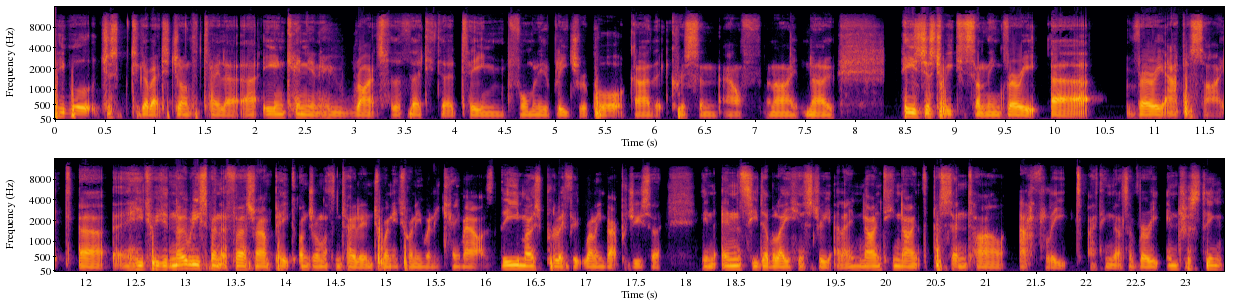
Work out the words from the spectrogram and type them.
people just to go back to Jonathan Taylor, uh, Ian Kenyon, who writes for the 33rd team, formerly of Bleacher Report, guy that Chris and Alf and I know, he's just tweeted something very, uh, very apposite. Uh, he tweeted, "Nobody spent a first-round pick on Jonathan Taylor in 2020 when he came out as the most prolific running back producer in NCAA history and a 99th percentile athlete." I think that's a very interesting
